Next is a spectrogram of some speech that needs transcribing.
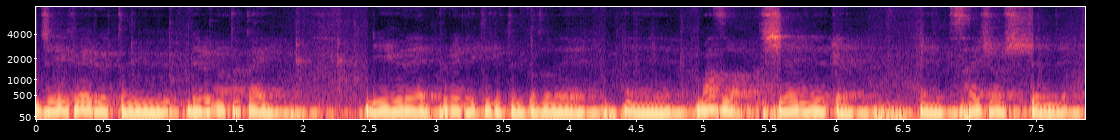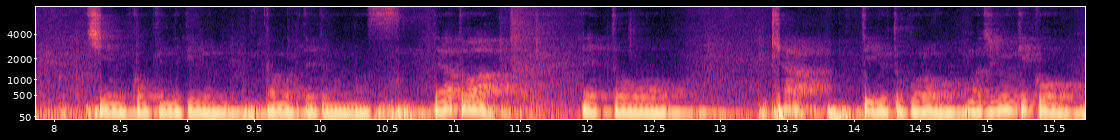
JFL というレベルの高いリーグでプレーできるということで、えー、まずは試合に出て、えー、最小失点でチームに貢献できるように頑張りたいと思いますであとは、えーと、キャラっていうところを、まあ、自分結構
